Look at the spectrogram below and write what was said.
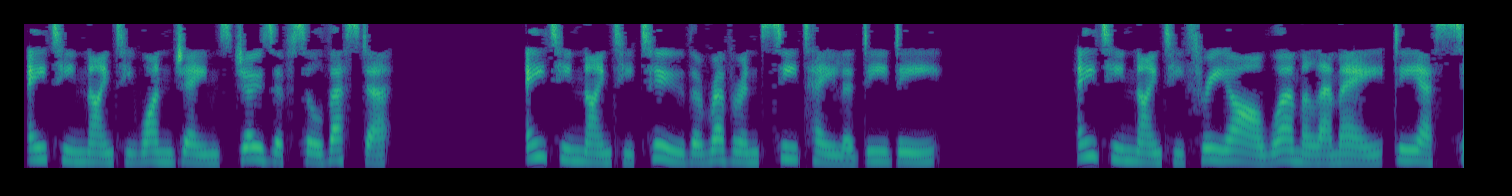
1891 James Joseph Sylvester 1892 The Reverend C. Taylor D.D. 1893 R. Wormell M.A., D.Sc.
